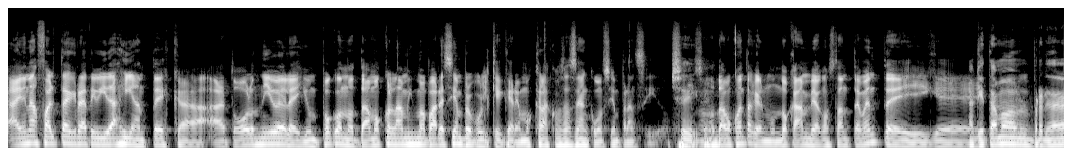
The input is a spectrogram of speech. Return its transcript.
hay una falta de creatividad gigantesca a todos los niveles y un poco nos damos con la misma pared siempre porque queremos que las cosas sean como siempre han sido. Sí, sí. nos damos cuenta que el mundo cambia constantemente y que. Aquí estamos prendiendo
